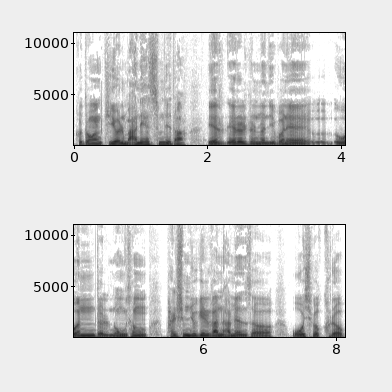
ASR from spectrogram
그동안 기여를 많이 했습니다. 예를, 예를 들면 이번에 의원들 농성 86일간 하면서 50억 클럽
